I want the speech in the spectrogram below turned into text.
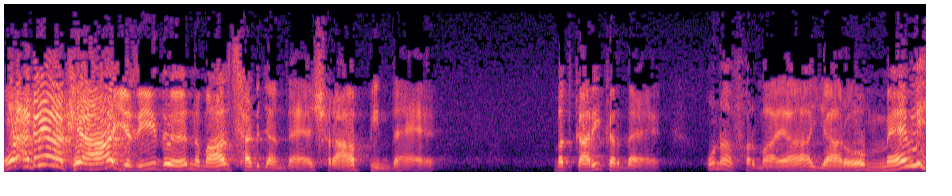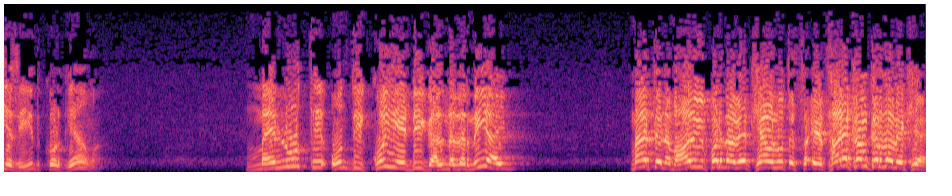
ہوں اگلے آخیا یزید نماز چڈ ہے، شراب پیندا ہے، بدکاری کرتا ہے۔ انہاں فرمایا، یارو، میں بھی یزید کول گیا وا مینو تے ان دی کوئی ایڈی گل نظر نہیں آئی۔ میں تے نماز بھی پڑھتا ویکیا انہوں تے سارے کام کرتا ویکیا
